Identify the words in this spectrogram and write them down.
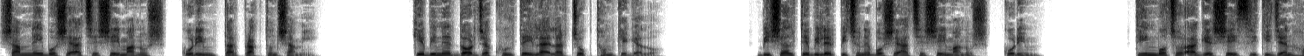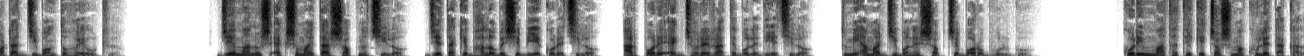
সামনেই বসে আছে সেই মানুষ, করিম, তার প্রাক্তন স্বামী। কেবিনের দরজা খুলতেই লায়লার চোখ থমকে গেল। বিশাল টেবিলের পিছনে বসে আছে সেই মানুষ, করিম। তিন বছর আগের সেই স্মৃতি যেন হঠাৎ জীবন্ত হয়ে উঠল। যে মানুষ একসময় তার স্বপ্ন ছিল, যে তাকে ভালোবেসে বিয়ে করেছিল আর পরে এক ঝড়ের রাতে বলে দিয়েছিল, তুমি আমার জীবনের সবচেয়ে বড় ভুলগু। করিম মাথা থেকে চশমা খুলে তাকাল।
